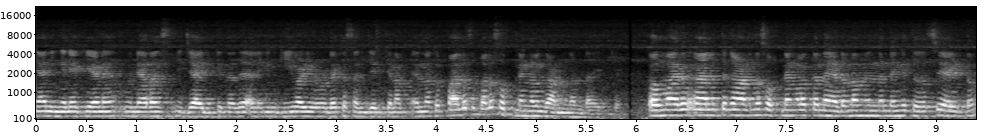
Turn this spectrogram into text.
ഞാൻ ഇങ്ങനെയൊക്കെയാണ് മുന്നേറാൻ വിചാരിക്കുന്നത്. അല്ലെങ്കിൽ എനിക്ക് ഈ വഴിയിലൂടെയൊക്കെ സഞ്ചരിക്കണം എന്നൊക്കെ പല പല സ്വപ്നങ്ങളും കാണുന്നുണ്ടായിരിക്കും. കൗമാര കാലത്ത് കാണുന്ന സ്വപ്നങ്ങളൊക്കെ നേടണം എന്നുണ്ടെങ്കിൽ തീർച്ചയായിട്ടും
